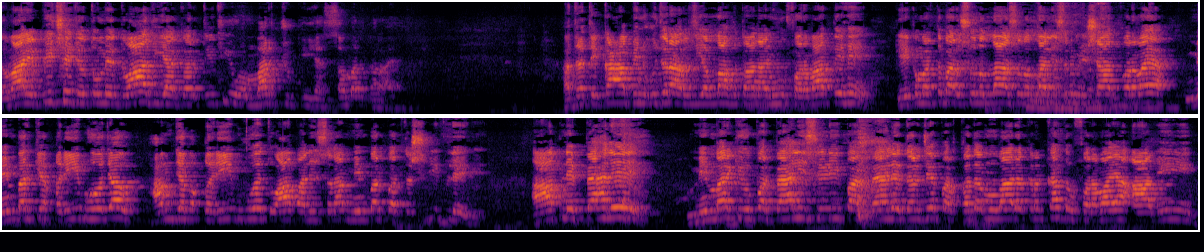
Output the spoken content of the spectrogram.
तुम्हारे पीछे जो तुम्हें दुआ दिया करती थी, वो मर चुकी है। संभल कर। आया हज़रत काब बिन उजरा रज़ी अल्लाह तु फरमाते हैं कि एक मरतबा अलैहि वसल्लम फरमाया, मिंबर के करीब हो जाओ, हम जब करीब हुए तो आप सलाम मिंबर पर तशरीफ़ ले गए आपने पहले मिंबर के ऊपर पहली सीढ़ी पर, पहले दर्जे पर कदम मुबारक रखा तो फरमाया, आमीन।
